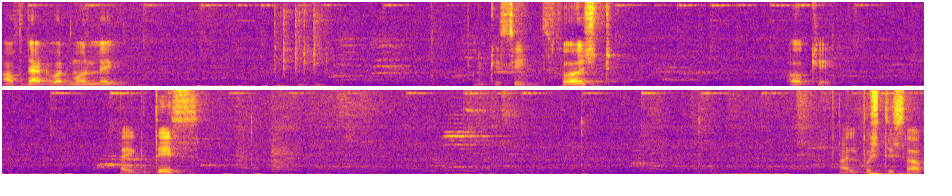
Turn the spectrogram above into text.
of that one more leg. Okay see first. Okay. Like this I'll push this up.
